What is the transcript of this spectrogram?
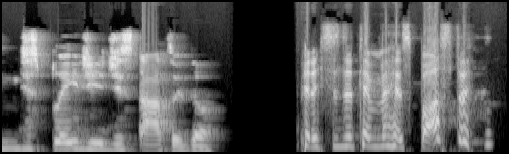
em display de, de estátua, então? Precisa ter uma resposta?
